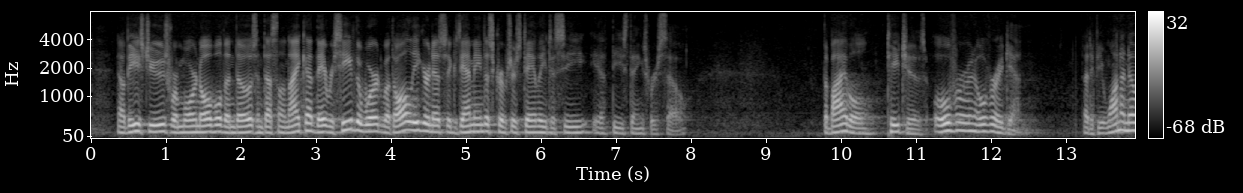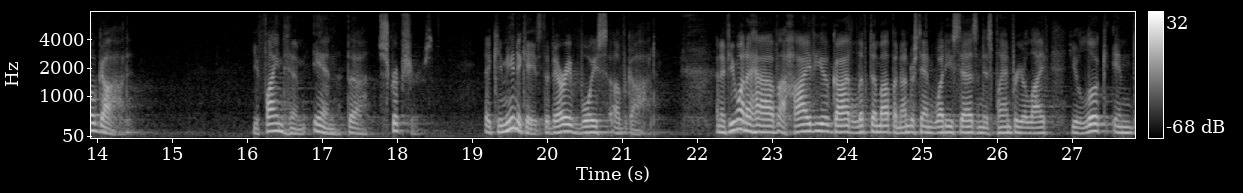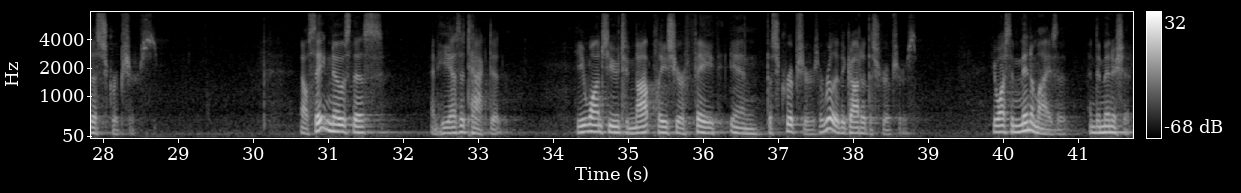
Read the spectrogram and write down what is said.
Now these Jews were more noble than those in Thessalonica. They received the word with all eagerness, examining the scriptures daily to see if these things were so. The Bible teaches over and over again that if you want to know God, you find him in the scriptures. It communicates the very voice of God. And if you want to have a high view of God, lift him up, and understand what he says and his plan for your life, you look in the scriptures. Now, Satan knows this, and he has attacked it. He wants you to not place your faith in the scriptures, or really the God of the scriptures. He wants to minimize it and diminish it.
